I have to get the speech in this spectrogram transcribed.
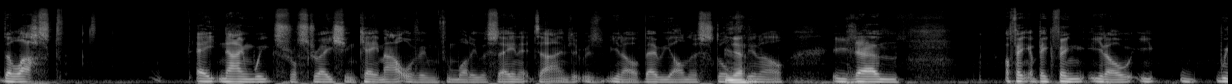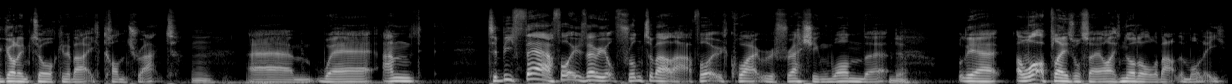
the last eight nine weeks frustration came out of him from what he was saying at times. It was you know very honest stuff. Yeah. You know, he's um, I think a big thing. You know, he, we got him talking about his contract, Mm. um, where and to be fair, I thought he was very upfront about that. I thought it was quite refreshing. One that Yeah. yeah, a lot of players will say, "Oh, it's not all about the money,"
